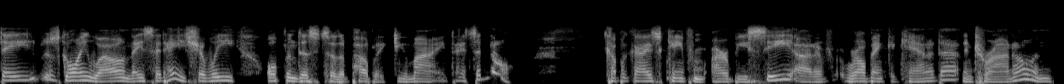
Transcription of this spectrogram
They was going well, and they said, "Hey, should we open this to the public? Do you mind?" I said, "No, A couple guys came from RBC out of Royal Bank of Canada in Toronto, and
